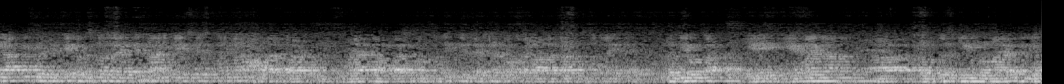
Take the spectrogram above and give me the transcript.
ఇలాంటి సర్టిఫికేట్ వచ్చినట్లయితే దాన్ని బేస్ చేసుకొని మనం ఆధార్ కార్డు ఇవ్వడానికి అవకాశం ఉంటుంది. మీరు చెప్పినట్టు ఒకవేళ ఆధార్ కార్డు ఉన్నట్లయితే ప్రతి ఒక్క ఏ ఏమైనా ప్రభుత్వ స్కీములు ఉన్నాయో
